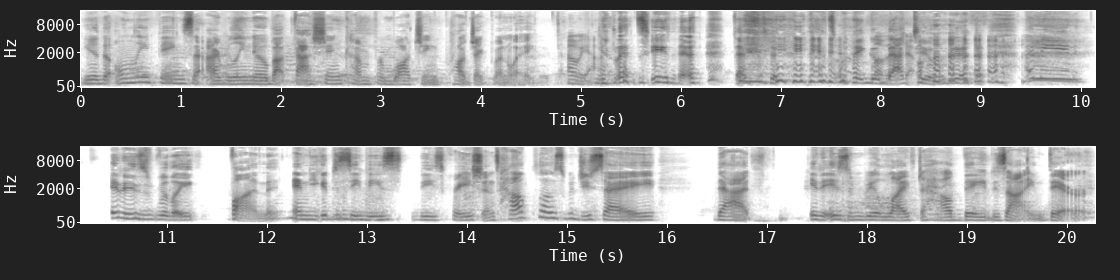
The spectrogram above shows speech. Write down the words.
You know, the only things that I really know about fashion come from watching Project Runway. Oh yeah. Let's that's that, that's that's what I go back to. I mean, it is really fun and you get to see mm-hmm. these these creations. How close would you say that it is in real life to how they design their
